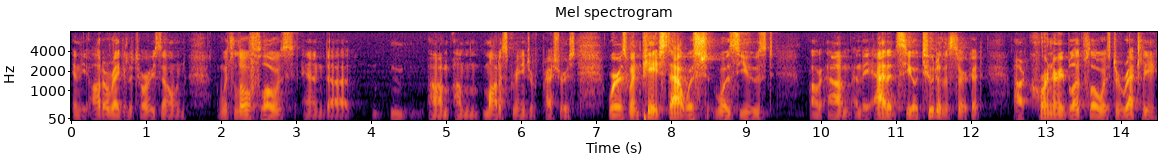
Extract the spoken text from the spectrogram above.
in the autoregulatory zone with low flows and uh, um, um, modest range of pressures. Whereas when pH-stat was, was used uh, um, and they added CO2 to the circuit, uh, coronary blood flow was directly,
